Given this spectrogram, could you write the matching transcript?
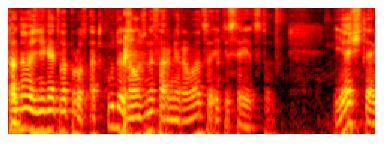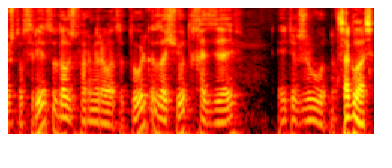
Тогда возникает вопрос, откуда должны формироваться эти средства? Я считаю, что средства должны формироваться только за счет хозяев этих животных. Согласен.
